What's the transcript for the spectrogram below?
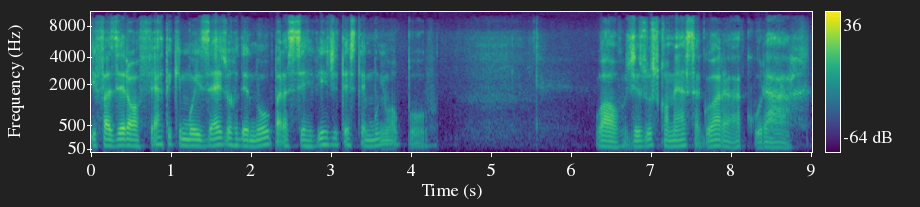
e fazer a oferta que Moisés ordenou para servir de testemunho ao povo. Uau, Jesus começa agora a curar,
